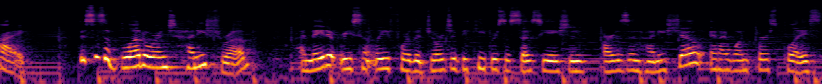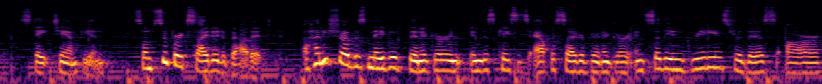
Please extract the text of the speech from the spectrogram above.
Hi, this is a blood orange honey shrub. I made it recently for the Georgia Beekeepers Association Artisan Honey Show and I won first place state champion. So I'm super excited about it. A honey shrub is made with vinegar, and in this case it's apple cider vinegar, and so the ingredients for this are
